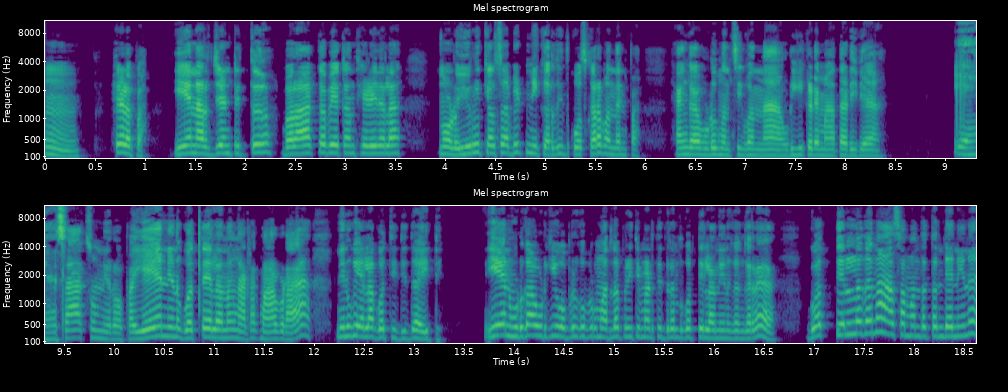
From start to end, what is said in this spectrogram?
ಹ್ಮ್. ಹೇಳಪ್ಪ ಏನ್ ಅರ್ಜೆಂಟ್ ಇತ್ತು? ಬರಾಕಬೇಕಂತ ಹೇಳಿದಲ್ಲ. ನೋಡು ಇವ್ರು ಕೆಲಸ ಬಿಟ್ಟು ನೀ ಕರೆದಿದ್ದಕ್ಕೋಸ್ಕರ ಬಂದೇನಪ್ಪ. ಹೆಂಗ ಹುಡುಗ ಮನ್ಸಿಗೆ ಬಂದ ಹುಡುಗಿ ಕಡೆ ಮಾತಾಡಿದ್ಯಾ? ಏ ಸಾಕು ಸುಮ್ಮನಿರೋಪ್ಪ ಏನು ನಿನಗೆ ಗೊತ್ತೇ ಇಲ್ಲ ನಂಗೆ ನಾಟಕ ಮಾಡ್ಬೇಡ. ನಿನಗೂ ಎಲ್ಲ ಗೊತ್ತಿದ್ದಿದ್ದ ಐತಿ. ಏನು ಹುಡುಗ ಹುಡುಗಿ ಒಬ್ರಿಗೊಬ್ರು ಮೊದಲ ಪ್ರೀತಿ ಮಾಡ್ತಿದ್ರಂತ ಗೊತ್ತಿಲ್ಲ ನಿನಗೆ ಗಂಗರ ಗೊತ್ತಿಲ್ಲದನ ಆ ಸಂಬಂಧ ತಂದೆ ನೀನು?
